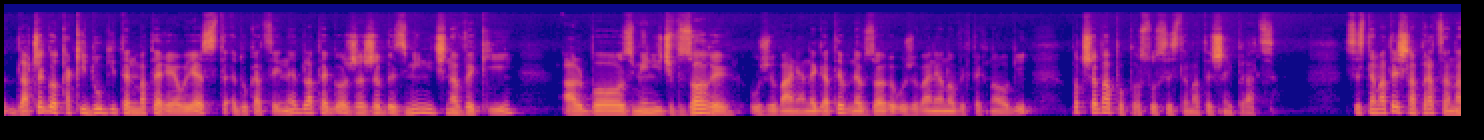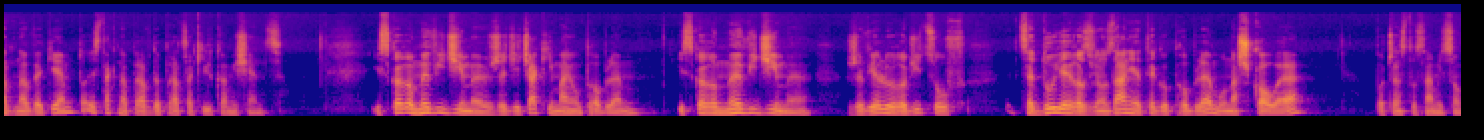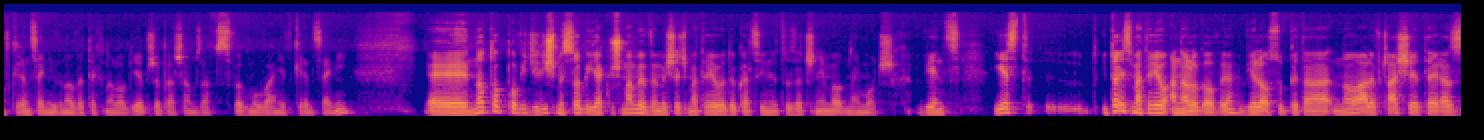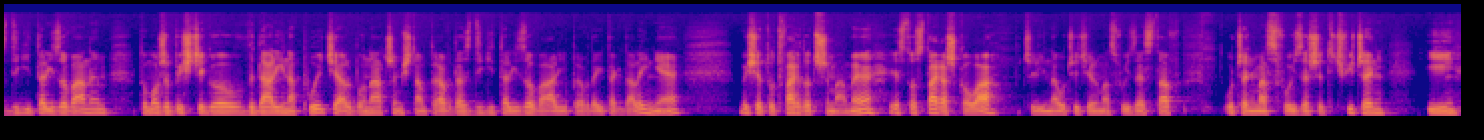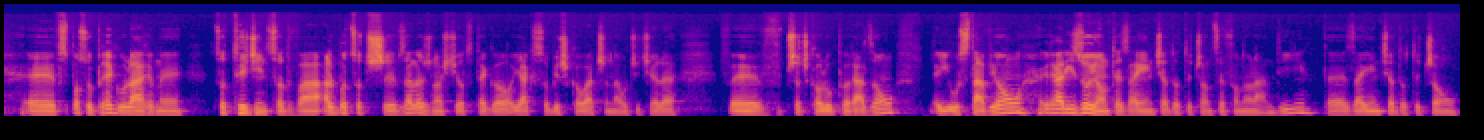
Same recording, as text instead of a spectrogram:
Dlaczego taki długi ten materiał jest edukacyjny? Dlatego, że żeby zmienić nawyki albo zmienić wzory używania, negatywne wzory używania nowych technologii, potrzeba po prostu systematycznej pracy. Systematyczna praca nad nawykiem to jest tak naprawdę praca kilka miesięcy. I skoro my widzimy, że dzieciaki mają problem, i skoro my widzimy, że wielu rodziców ceduje rozwiązanie tego problemu na szkołę, bo często sami są wkręceni w nowe technologie, przepraszam za sformułowanie wkręceni, e, no to powiedzieliśmy sobie, jak już mamy wymyślać materiał edukacyjny, to zaczniemy od najmłodszych. Więc jest, i to jest materiał analogowy. Wiele osób pyta, no ale w czasie teraz zdigitalizowanym, to może byście go wydali na płycie albo na czymś tam, prawda, zdigitalizowali, prawda, i tak dalej. Nie. My się tu twardo trzymamy. Jest to stara szkoła, czyli nauczyciel ma swój zestaw, uczeń ma swój zeszyt ćwiczeń i e, w sposób regularny, co tydzień, co dwa albo co trzy, w zależności od tego, jak sobie szkoła czy nauczyciele w, w przedszkolu poradzą i ustawią, realizują te zajęcia dotyczące Fonolandii. Te zajęcia dotyczą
